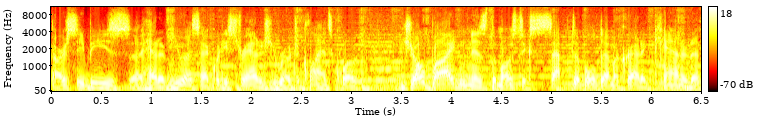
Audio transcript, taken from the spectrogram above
RCB's uh, head of U.S. equity strategy wrote to clients, quote, Joe Biden is the most acceptable Democratic candidate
